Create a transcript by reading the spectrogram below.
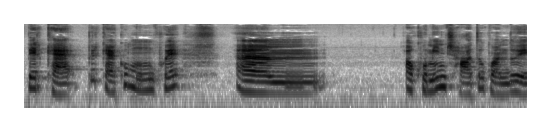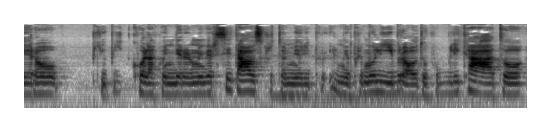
Perché? Perché comunque um, ho cominciato quando ero più piccola, quindi ero all'università, ho scritto il mio, il mio primo libro, ho autopubblicato,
